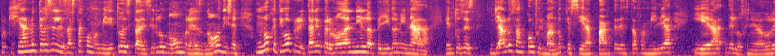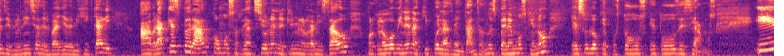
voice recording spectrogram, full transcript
porque generalmente a veces les da hasta como medito hasta decir los nombres, ¿no? Dicen un objetivo prioritario, pero no dan ni el apellido ni nada. Entonces ya lo están confirmando que sí era parte de esta familia y era de los generadores de violencia del Valle de Mexicali habrá que esperar cómo se reacciona en el crimen organizado, porque luego vienen aquí pues las venganzas, no esperemos que no, eso es lo que pues todos, eh, todos deseamos. Y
